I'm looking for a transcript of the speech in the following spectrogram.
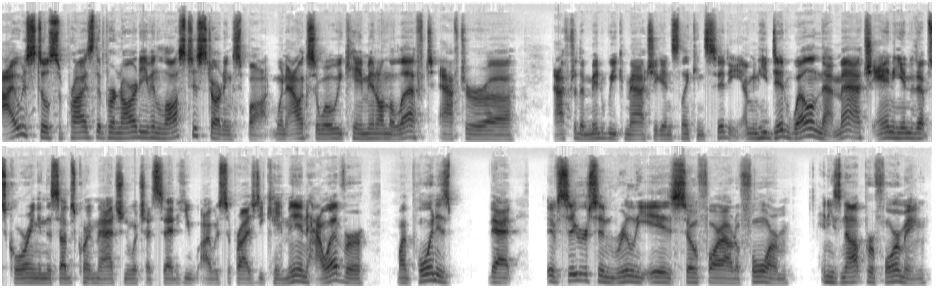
I was still surprised that Bernard even lost his starting spot when Alex Iwobi came in on the left after uh, after the midweek match against Lincoln City. I mean, he did well in that match, and he ended up scoring in the subsequent match in which I said he I was surprised he came in. However, my point is that if Sigurdsson really is so far out of form and he's not performing,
